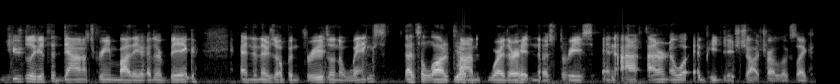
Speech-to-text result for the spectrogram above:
usually gets a down screen by the other big. And then there's open threes on the wings. That's a lot of times yep. where they're hitting those threes. And I, I don't know what MPJ's shot chart looks like,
